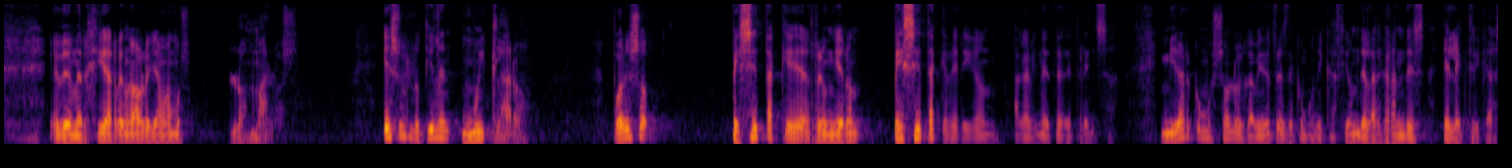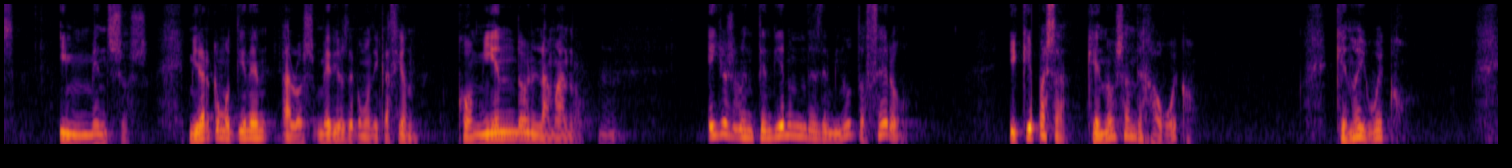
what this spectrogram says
de energía renovable llamamos los malos. Esos lo tienen muy claro. Por eso, peseta que reunieron, peseta que derivaron a gabinete de prensa. Mirar cómo son los gabinetes de comunicación de las grandes eléctricas, inmensos. Mirar cómo tienen a los medios de comunicación, comiendo en la mano. Mm. Ellos lo entendieron desde el minuto cero. ¿Y qué pasa? Que no se han dejado hueco. Que no hay hueco.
